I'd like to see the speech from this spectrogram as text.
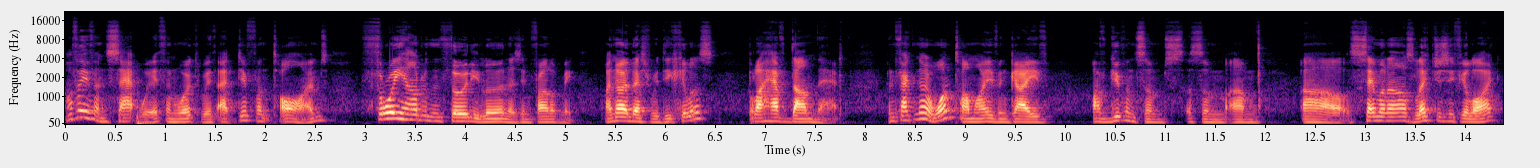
I've even sat with and worked with at different times 330 learners in front of me. I know that's ridiculous, but I have done that. In fact, no, one time I even gave, I've given some some um, uh, seminars, lectures, if you like.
